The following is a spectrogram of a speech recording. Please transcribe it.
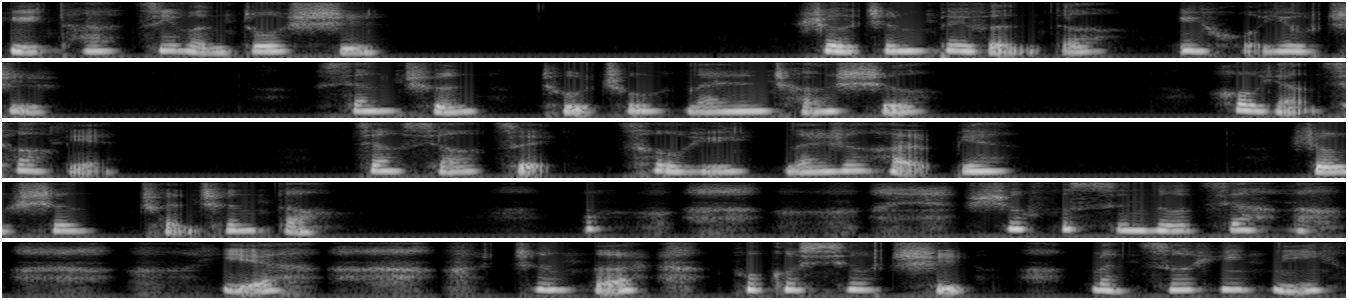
与他激吻多时，若真被吻得欲火又至，香唇吐出男人长舌，后仰俏脸，将小嘴凑于男人耳边，柔声喘嗔道：“舒服死奴家了，爷，真儿不够羞耻，满足于你。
